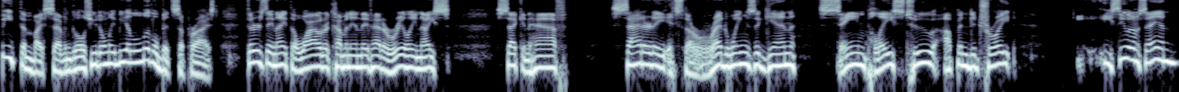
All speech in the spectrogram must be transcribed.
beat them by seven goals, you'd only be a little bit surprised. Thursday night, the Wild are coming in. They've had a really nice second half. Saturday, it's the Red Wings again. Same place, too, up in Detroit. You see what I'm saying?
